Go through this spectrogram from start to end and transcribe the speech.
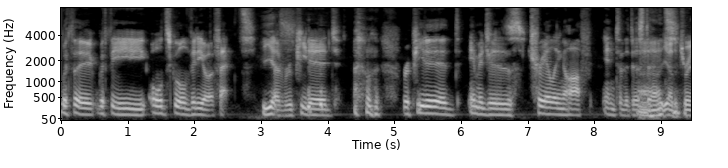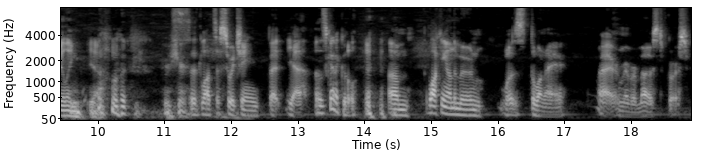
with the with the old school video effects. Yes. The repeated repeated images trailing off into the distance. Uh, yeah, the trailing. Yeah, for sure. So lots of switching, but yeah, it was kind of cool. um, Walking on the Moon was the one I I remember most, of course.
